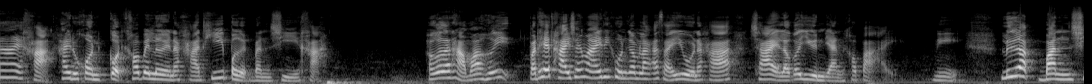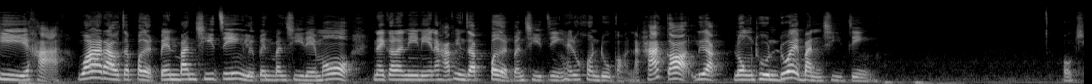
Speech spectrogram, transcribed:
ง่าย ๆ ค่ะ ให้ทุกคนกดเข้าไปเลยนะคะ ที่เปิดบัญชีค่ะเขาก็จะถามว่าเฮ้ยประเทศไทยใช่ไหมที่คุณกำลังอาศัยอยู่นะคะ ใช่แล้วก็ยืนยันเข้าไป นี่ เลือกบัญชีค่ะ ว่าเราจะเปิดเป็นบัญชีจริง หรือเป็นบัญชีเดโมในกรณีนี้นะคะพิมจะเปิดบัญชีจริงให้ทุกคนดูก่อนนะคะ ก็เลือกลงทุนด้วยบัญชีจริงโอเค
